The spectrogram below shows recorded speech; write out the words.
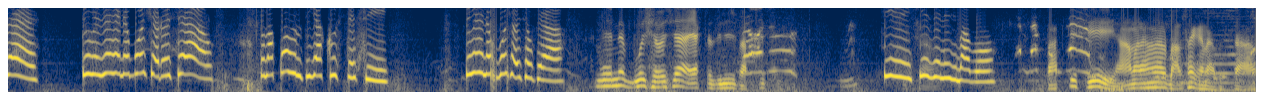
যে তুমি যেখানে বসে রয়েছো তোমার কোন থেকে খুঁজতেছি? তুমি এখানে বসে রয়েছো কে? আমি এনে বসে বসে একটা জিনিস ভাবতেছি। কি কি জিনিস বাবু ভাবতেছি আমার এখন আর ভালো থাকে না বুঝছাও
